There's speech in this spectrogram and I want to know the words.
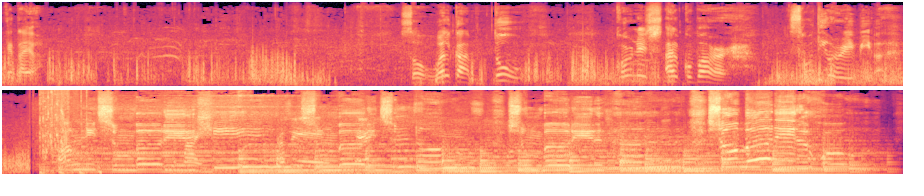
Kaya tayo. So, welcome to Cornish Alcobar, Saudi Arabia. I need somebody to hear, somebody to know, somebody to have, somebody to hold.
